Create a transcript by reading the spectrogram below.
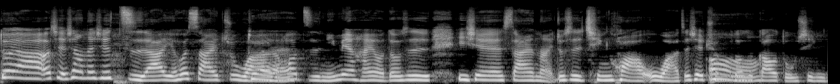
对啊，而且像那些籽啊，也会塞住啊。然后籽里面含有都是一些 cyanide，就是氰化物啊，这些全部都是高毒性，哦、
